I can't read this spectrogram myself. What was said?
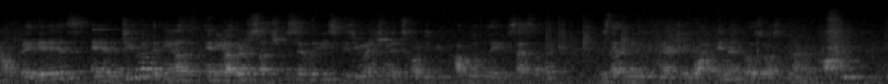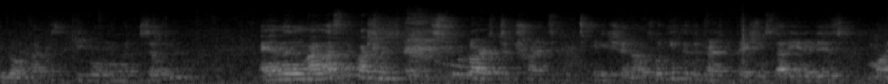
how big it is, and do you have any other, any other such facilities? Because you mentioned it's going to be publicly accessible. Does that mean we can actually walk in and those of us can have a coffee who don't have people in the facility? And then my last question is just in regards to transportation. I was looking through the transportation study, and it is my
